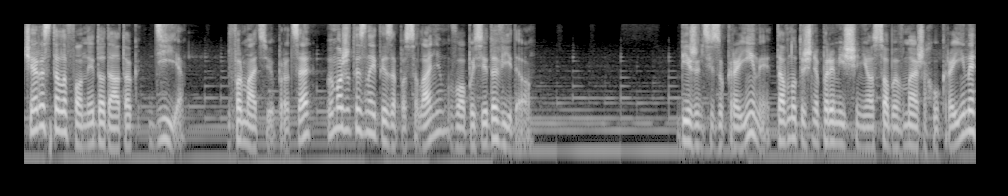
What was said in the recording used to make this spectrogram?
через телефонний додаток Дія. Інформацію про це ви можете знайти за посиланням в описі до відео. Біженці з України та внутрішньопереміщені особи в межах України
